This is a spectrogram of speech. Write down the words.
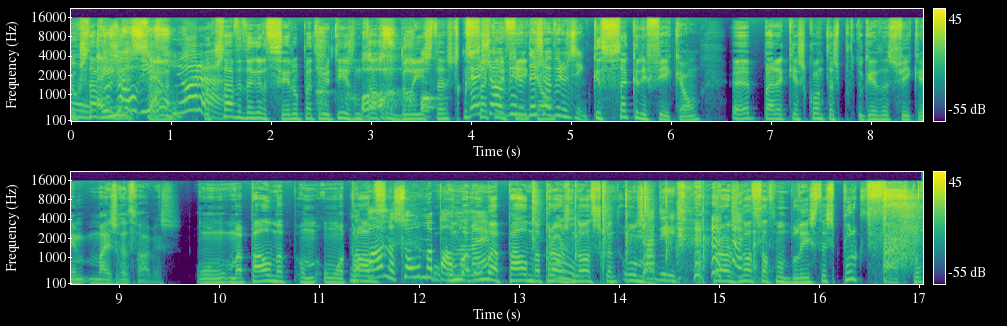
eu gostava Eu de já ouvi a agradecer, senhora. eu gostava de agradecer o patriotismo dos Oh, oh, automobilistas que, se Deixa eu ouvir- sacrificam, deixa eu ouvir o zinco. que se sacrificam eh, para que as contas portuguesas fiquem mais razoáveis. Um- uma palma, um, um aplauso. palma, só uma palma, uma, não é? uma palma para os Um. nossos uma, Já disse. para os nossos automobilistas, porque de facto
